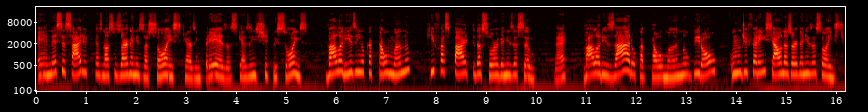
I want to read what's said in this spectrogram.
é necessário que as nossas organizações, que as empresas, que as instituições valorizem o capital humano que faz parte da sua organização, né? Valorizar o capital humano virou um diferencial nas organizações.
